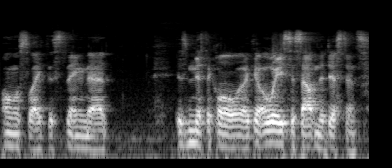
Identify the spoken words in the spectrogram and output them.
almost like this thing that is mythical, like an oasis out in the distance.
